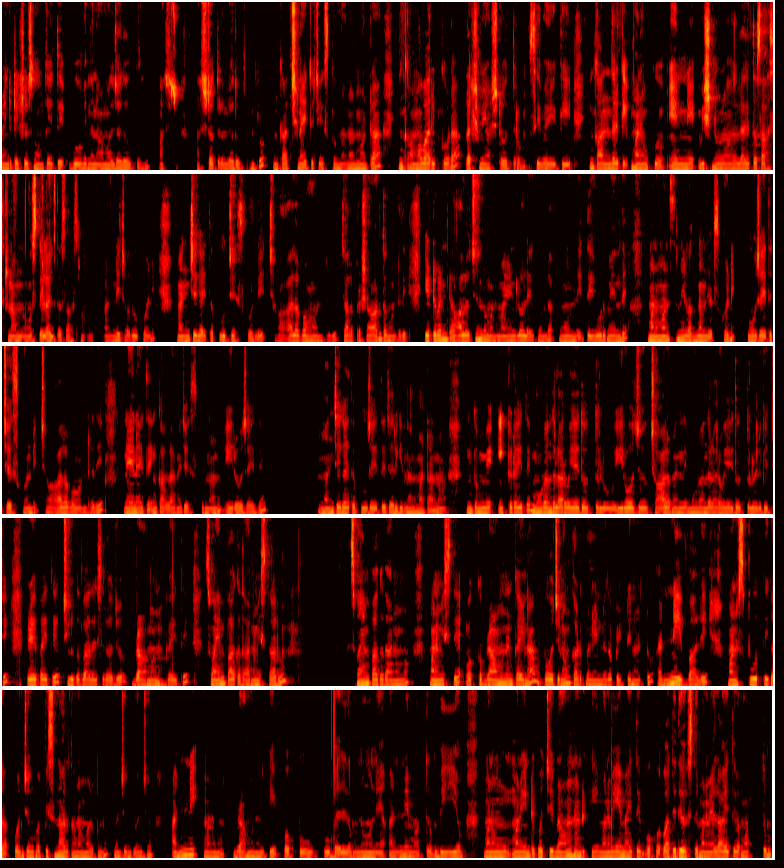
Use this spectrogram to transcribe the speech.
వెంకటేశ్వర స్వామికి అయితే గోవింద నామాలు చదువుకొని అష్ట అష్టోత్తరం చదువుకుంటూ ఇంకా అర్చన అయితే చేసుకున్నాను అనమాట ఇంకా అమ్మవారికి కూడా లక్ష్మీ అష్టోత్తరం శివయ్యకి. ఇంకా అందరికీ మనకు ఎన్ని విష్ణు లలిత సహస్రనామం వస్తే లలిత సహస్రనామం అన్నీ చదువుకొని మంచిగా అయితే పూజ చేసుకోండి. చాలా బాగుంటుంది. చాలా ప్రశాంతంగా ఉంటుంది. ఎటువంటి ఆలోచనలు మన మైండ్లో లేకుండా ఓన్లీ దేవుడి మీదే మన మనసుని లగ్నం చేసుకొని పూజ అయితే చేసుకోండి. చాలా బాగుంటుంది నేనైతే ఇంకా అలానే చేసుకున్నాను ఈరోజు అయితే మంచిగా అయితే పూజ అయితే జరిగిందనమాట. నా ఇంకా మే ఇక్కడైతే మూడు వందల అరవై ఐదు ఒత్తులు ఈరోజు చాలామంది మూడు వందల అరవై ఐదు ఒత్తులు వెలిగించి రేపైతే చిలుక ద్వాదశి రోజు బ్రాహ్మణునికి అయితే స్వయం పాక దానం ఇస్తారు స్వయంపాక దానము మనం ఇస్తే ఒక్క బ్రాహ్మణునికైనా భోజనం కడుపు నిండుగా పెట్టినట్టు అన్నీ ఇవ్వాలి. మనస్ఫూర్తిగా కొంచెం పిసినారతనం మడుపును కొంచెం కొంచెం అన్నీ మనం బ్రాహ్మణునికి పప్పు ఉప్పు బెల్లం నూనె అన్నీ మొత్తం బియ్యం మనం మన ఇంటికి వచ్చి బ్రాహ్మణుడికి మనం ఏమైతే ఒక అతిథి వస్తే మనం ఎలా అయితే మొత్తం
